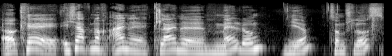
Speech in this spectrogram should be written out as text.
Okay, ich habe noch eine kleine Meldung hier zum Schluss.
